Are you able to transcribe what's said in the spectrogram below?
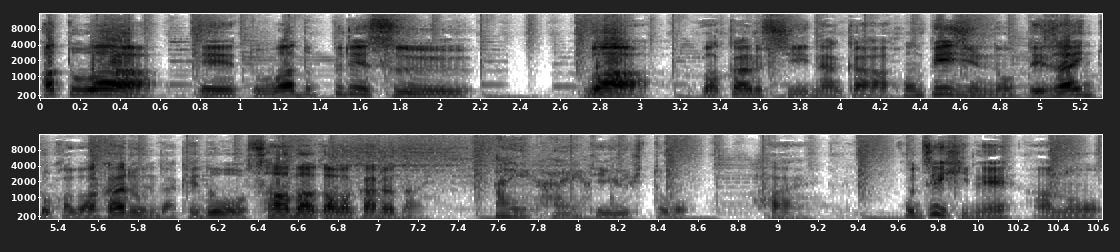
あとは、えっ、と、ワードプレスはわかるし、なんか、ホームページのデザインとかわかるんだけど、サーバーがわからないっはいはい。ていう人。はい。これぜひね、あの、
